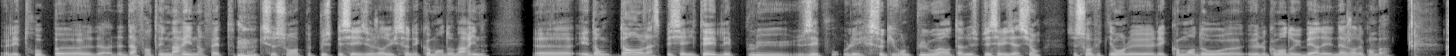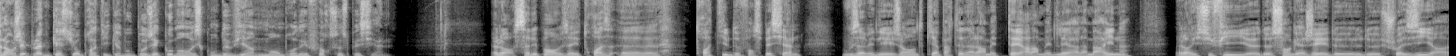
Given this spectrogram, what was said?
les troupes euh, d'infanterie de marine en fait, mmh. qui se sont un peu plus spécialisées aujourd'hui, qui sont des commandos marines. Euh, et donc, dans la spécialité, les plus les, ceux qui vont le plus loin en termes de spécialisation, ce sont effectivement les commandos, euh, le commando Hubert des nageurs de combat. Alors, j'ai plein de questions pratiques à vous poser. Comment est-ce qu'on devient membre des forces spéciales? Alors, ça dépend. Vous avez trois, euh, trois types de forces spéciales. Vous avez des gens qui appartiennent à l'armée de terre, à l'armée de l'air, à la marine. Alors, il suffit de s'engager, de, de choisir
